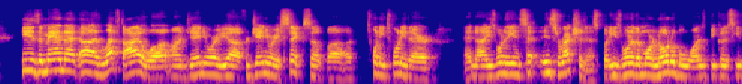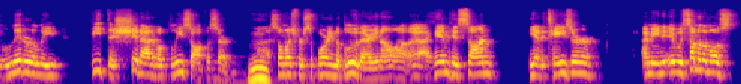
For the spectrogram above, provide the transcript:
he is a man that uh, left Iowa on January uh, for January 6th of uh, 2020 there, and uh, he's one of the ins- insurrectionists. But he's one of the more notable ones because he literally beat the shit out of a police officer. Hmm. Uh, so much for supporting the blue there. You know, uh, uh, him, his son, he had a taser. I mean, it was some of the most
